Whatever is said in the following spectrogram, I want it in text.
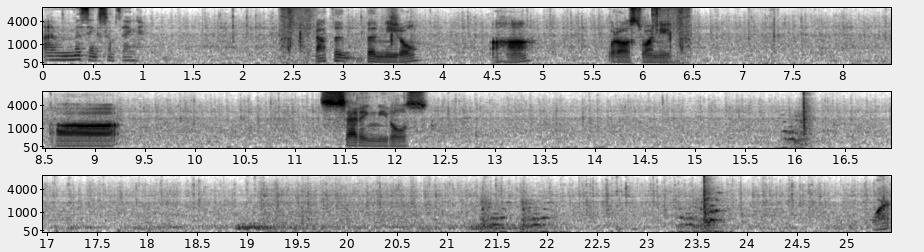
I'm missing something. Got the, the needle. Uh-huh. What else do I need? Uh... Setting needles. What?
